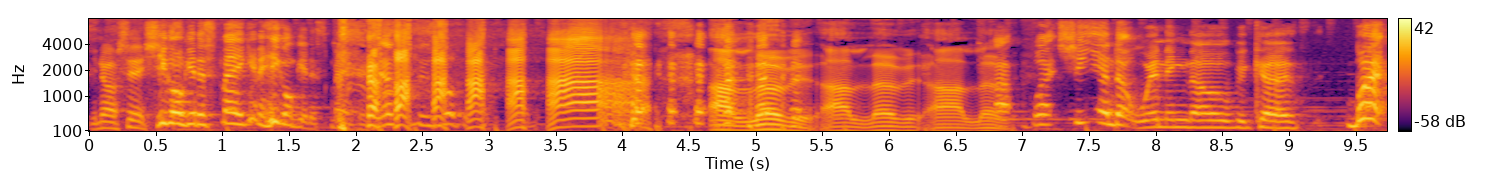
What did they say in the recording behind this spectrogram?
You know what I'm saying? She gonna get a spanking, and he gonna get a spanking. Just, just look at I love it. I love it. I love Uh, it. but she ended up winning though because. But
